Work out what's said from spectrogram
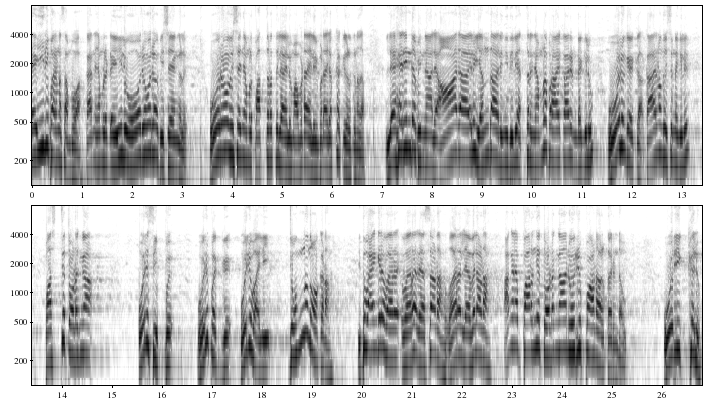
ഡെയിലി പറയുന്ന സംഭവമാണ് കാരണം നമ്മൾ ഡെയിലി ഓരോരോ വിഷയങ്ങൾ ഓരോ വിഷയം നമ്മൾ പത്രത്തിലായാലും അവിടെ ആയാലും ഇവിടെ ആയാലും ഒക്കെ കേൾക്കുന്നതാണ് ലഹരിന്റെ പിന്നാലെ ആരായാലും എന്തായാലും ഇതിൽ എത്ര നമ്മളെ പ്രായക്കാരുണ്ടെങ്കിലും ഓലും കേൾക്കുക കാരണം എന്താ വെച്ചിട്ടുണ്ടെങ്കിൽ ഫസ്റ്റ് തുടങ്ങുക ഒരു സിപ്പ് ഒരു പെഗ് ഒരു വലി ഇതൊന്ന് നോക്കടാ. ഇത് ഭയങ്കര വേറെ വേറെ രസാടാ വേറെ ലെവലാടാ അങ്ങനെ പറഞ്ഞ് തുടങ്ങാൻ ഒരുപാട് ആൾക്കാരുണ്ടാവും. ഒരിക്കലും.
